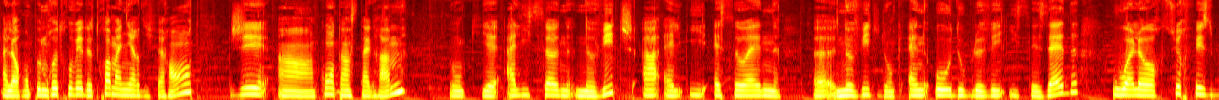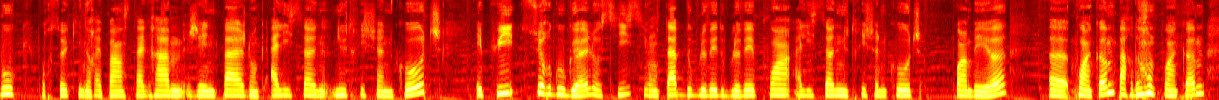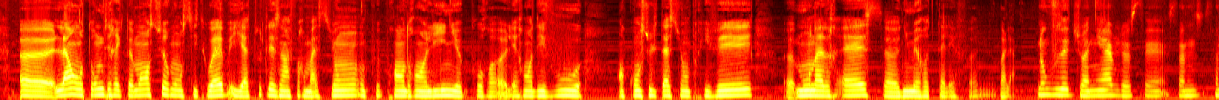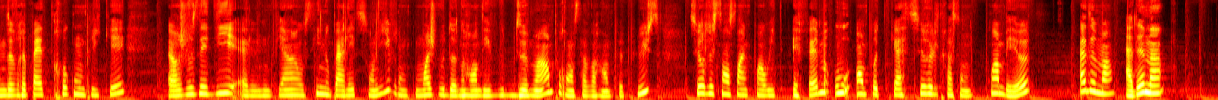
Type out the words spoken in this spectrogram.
Alors, on peut me retrouver de trois manières différentes. J'ai un compte Instagram, donc qui est Alison Novic, A-L-I-S-O-N euh, donc N-O-W-I-C-Z. Ou alors sur Facebook, pour ceux qui n'auraient pas Instagram, j'ai une page, donc Alison Nutrition Coach. Et puis sur Google aussi, si on tape www.alisonnutritioncoach.be, euh, .com, pardon, .com, euh, là, on tombe directement sur mon site web il y a toutes les informations. On peut prendre en ligne pour euh, les rendez-vous en consultation privée, euh, mon adresse, euh, numéro de téléphone. Voilà. Donc vous êtes joignable, c'est- ça ne, ça ne devrait pas être trop compliqué. Alors je vous ai dit, elle vient aussi nous parler de son livre. Donc moi je vous donne rendez-vous demain pour en savoir un peu plus sur le 105.8 FM ou en podcast sur ultrason.be. À demain. À demain.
